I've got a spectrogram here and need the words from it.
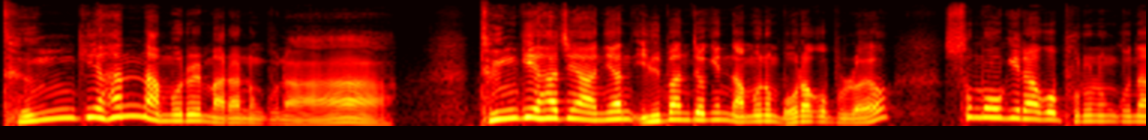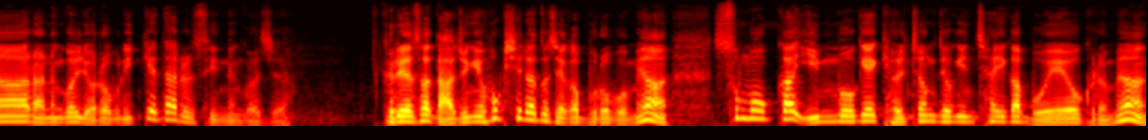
등기한 나무를 말하는구나. 등기하지 아니한 일반적인 나무는 뭐라고 불러요? 수목이라고 부르는구나라는 걸 여러분이 깨달을 수 있는 거죠. 그래서 나중에 혹시라도 제가 물어보면 수목과 임목의 결정적인 차이가 뭐예요? 그러면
